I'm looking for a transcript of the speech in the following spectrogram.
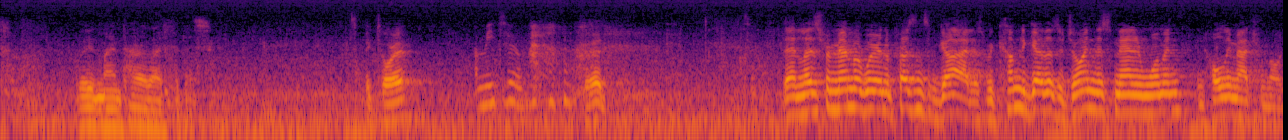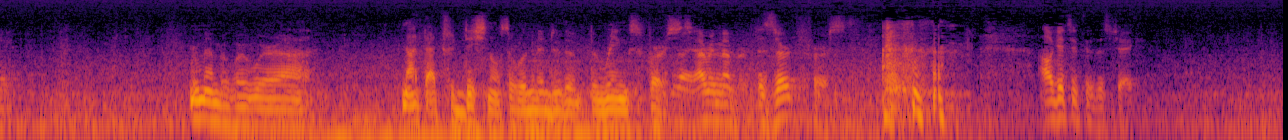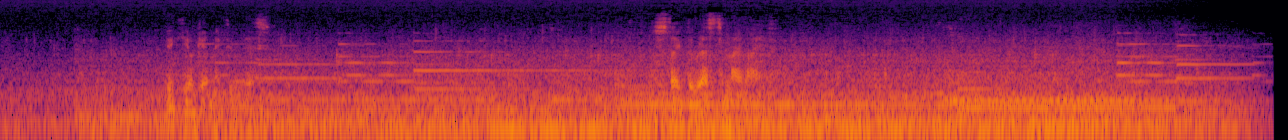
waited my entire life for this. Victoria? Uh, me too. Good. Then let us remember we're in the presence of God as we come together to join this man and woman in holy matrimony. Remember, we're, we're uh, not that traditional, so we're going to do the, the rings first. Right, I remember. Dessert first. I'll get you through this, Jake. Vicky will get me through this. Just like the rest of my life.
